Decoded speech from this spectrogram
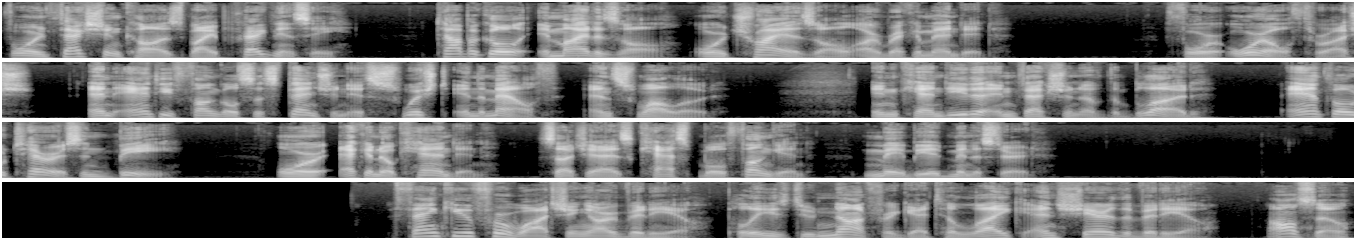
For infection caused by pregnancy, topical imidazole or triazole are recommended. For oral thrush, an antifungal suspension is swished in the mouth and swallowed. In candida infection of the blood, amphotericin B or echinocandin, such as caspofungin, may be administered. Thank you for watching our video. Please do not forget to like and share the video. Also,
